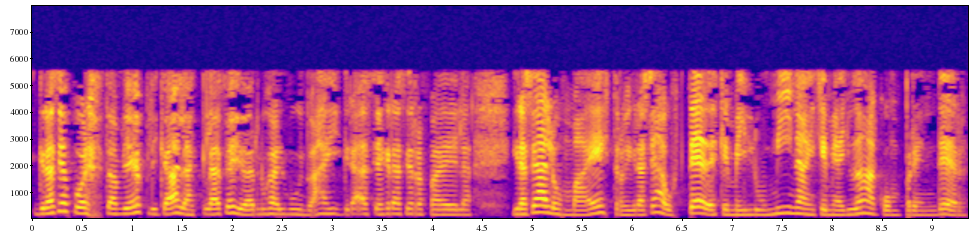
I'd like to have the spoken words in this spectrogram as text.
Gracias por también explicar las clases y dar luz al mundo. Ay, gracias, gracias Rafaela. gracias a los maestros y gracias a ustedes que me iluminan y que me ayudan a comprender.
